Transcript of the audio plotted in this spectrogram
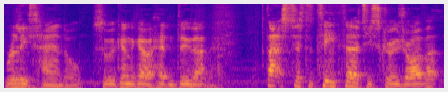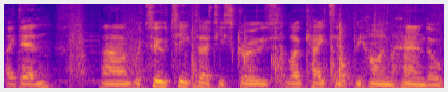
release handle. So we're going to go ahead and do that. that's just a T30 screwdriver again um, with two T30 screws located behind the handle.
